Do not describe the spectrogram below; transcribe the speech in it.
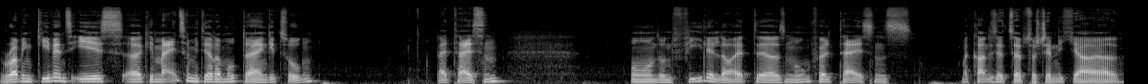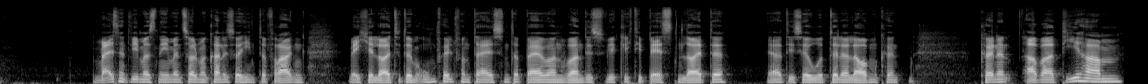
Robin Givens ist äh, gemeinsam mit ihrer Mutter eingezogen bei Tyson. Und, und viele Leute aus dem Umfeld Tysons, man kann das jetzt selbstverständlich ja, weiß nicht, wie man es nehmen soll, man kann es ja hinterfragen, welche Leute da im Umfeld von Tyson dabei waren, waren das wirklich die besten Leute, ja, die diese Urteile erlauben könnten, können. Aber die haben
